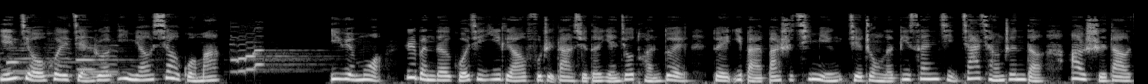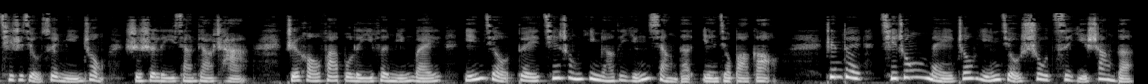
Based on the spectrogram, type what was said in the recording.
饮酒会减弱疫苗效果吗？一月末，日本的国际医疗福祉大学的研究团队对一百八十七名接种了第三剂加强针的二十到七十九岁民众实施了一项调查，之后发布了一份名为《饮酒对接种疫苗的影响》的研究报告。针对其中每周饮酒数次以上的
